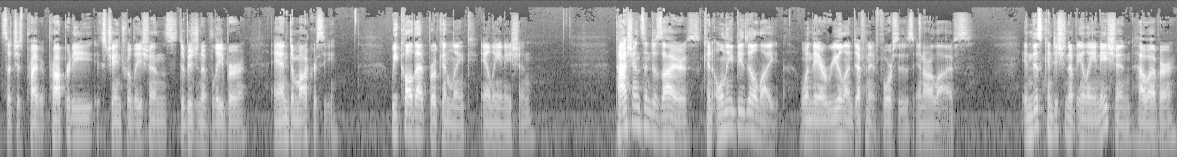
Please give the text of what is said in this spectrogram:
such as private property, exchange relations, division of labor, and democracy. We call that broken link alienation. Passions and desires can only be delight when they are real and definite forces in our lives. In this condition of alienation, however,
